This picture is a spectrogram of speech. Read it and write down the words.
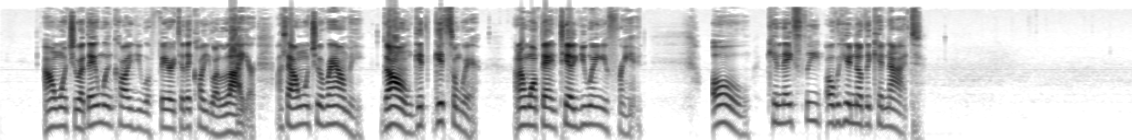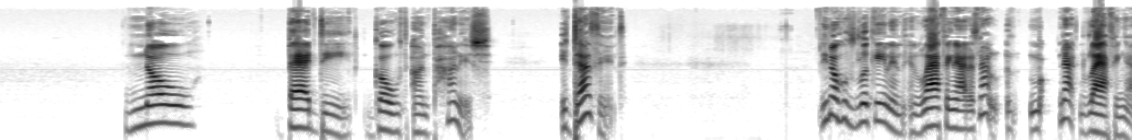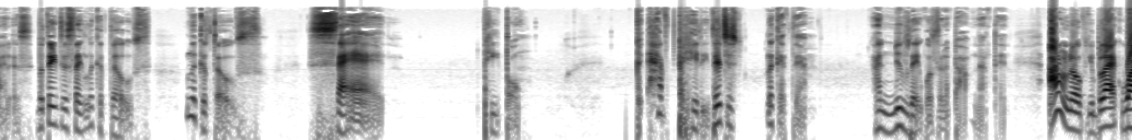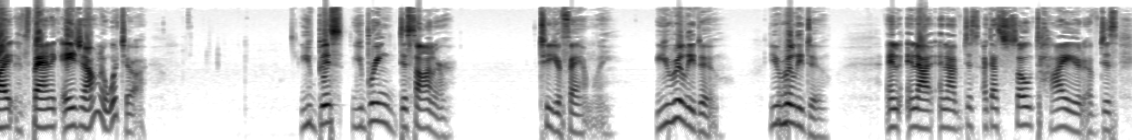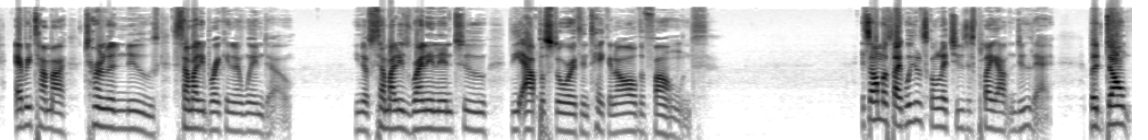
I don't want you. They wouldn't call you a fairy tale. They call you a liar. I said, I don't want you around me. Go on, get get somewhere. I don't want that until you and your friend. Oh, can they sleep over here? No, they cannot. No bad deed goes unpunished. It doesn't. You know who's looking and, and laughing at us? Not not laughing at us, but they just say, "Look at those." Look at those sad people. P- have pity. They're just, look at them. I knew they wasn't about nothing. I don't know if you're black, white, Hispanic, Asian. I don't know what you are. You bis- you bring dishonor to your family. You really do. You really do. And and I and I've just I got so tired of just every time I turn on the news, somebody breaking a window, you know, somebody's running into the Apple stores and taking all the phones. It's almost like we're just going to let you just play out and do that. But don't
